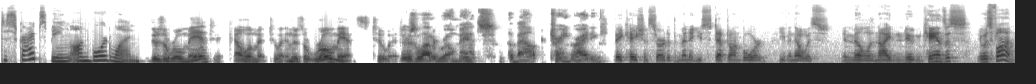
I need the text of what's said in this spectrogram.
describes being on board one. There's a romantic element to it, and there's a romance to it. There's a lot of romance about train riding. Vacation started the minute you stepped on board, even though it was in the middle of the night in Newton, Kansas. It was fun.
